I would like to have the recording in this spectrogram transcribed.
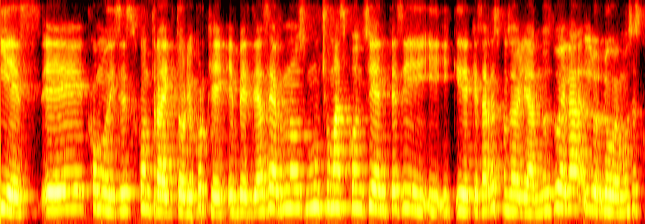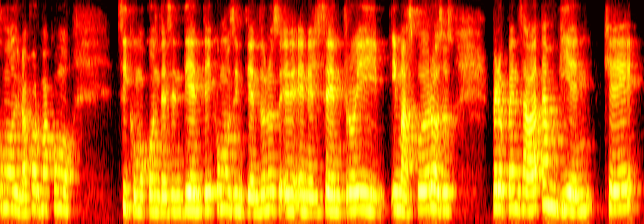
y es, eh, como dices, contradictorio porque en vez de hacernos mucho más conscientes y, de que esa responsabilidad nos duela, lo, vemos es como de una forma como, sí, como condescendiente y como sintiéndonos en, el centro y, y más poderosos. Pero pensaba también que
